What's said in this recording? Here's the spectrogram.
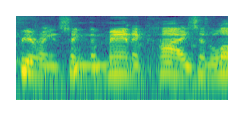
experiencing the manic highs and lows.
